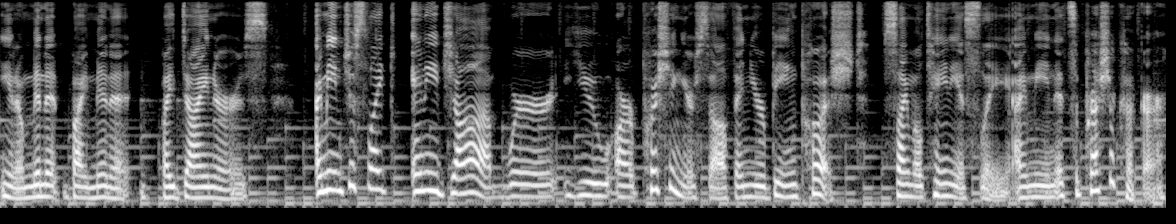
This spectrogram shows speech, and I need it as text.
you know, minute by minute by diners. I mean, just like any job where you are pushing yourself and you're being pushed simultaneously, I mean, it's a pressure cooker.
